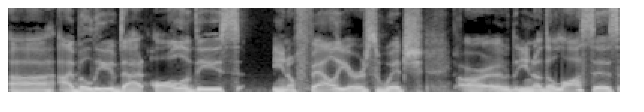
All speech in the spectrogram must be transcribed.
uh, I believe that all of these you know failures which are you know the losses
